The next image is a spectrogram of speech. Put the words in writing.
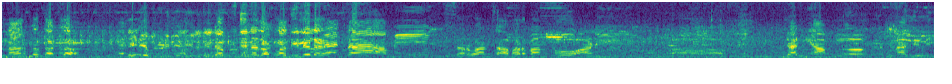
नागरिक दाखला आणि PWD ने दिलेलं. पीडब्ल्यूडीने दाखला दिलेला आहे. एकदा आम्ही सर्वांचा आभार मानतो आणि ज्यांनी आपलं घटना लिहिली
